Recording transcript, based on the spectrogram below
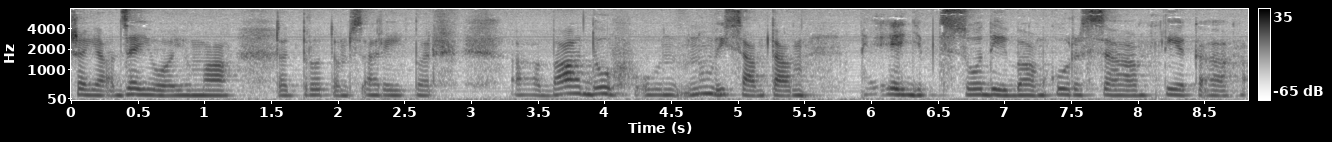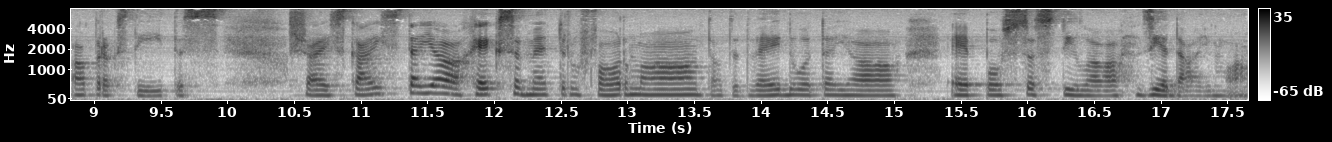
šajā dzējojumā. Tad, protams, arī par bādu un nu, visām tām Eģiptes sodībām, kuras tiek aprakstītas šai skaistajā heksametru formā, tātad veidotajā eposa stilā dziedājumā.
